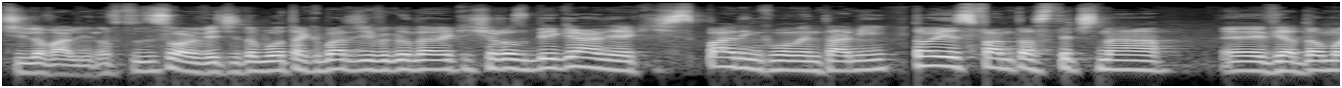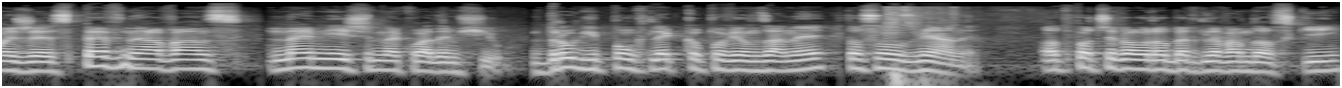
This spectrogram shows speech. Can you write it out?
chillowali, no w cudzysłowie, wiecie, to było tak bardziej wyglądało jakieś rozbieganie, jakiś sparring momentami. To jest fantastyczna e, wiadomość, że jest pewny awans najmniejszym nakładem sił. Drugi punkt lekko powiązany to są zmiany. Odpoczywał Robert Lewandowski,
